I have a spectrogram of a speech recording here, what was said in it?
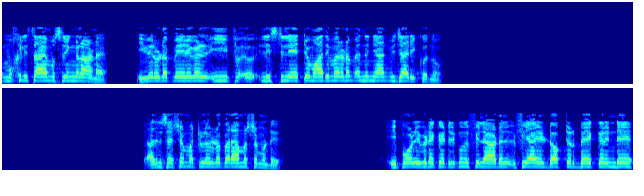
മുഖ്ലിസായ മുസ്ലിങ്ങളാണ്. ഇവരുടെ പേരുകൾ ഈ ലിസ്റ്റിൽ ഏറ്റവും ആദ്യം വരണം എന്ന് ഞാൻ വിചാരിക്കുന്നു. അതിനുശേഷം മറ്റുള്ളവരുടെ പരാമർശമുണ്ട്. ഇപ്പോൾ ഇവിടെ കേട്ടിരിക്കുന്നു ഫിലാഡൽഫിയയിൽ ഡോക്ടർ ബേക്കറിന്റെ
